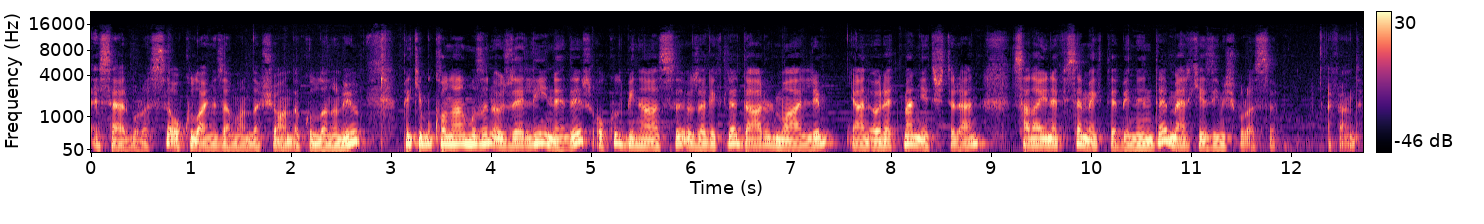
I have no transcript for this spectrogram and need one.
eser burası. Okul aynı zamanda şu anda kullanılıyor. Peki bu konağımızın özelliği nedir? Okul binası özellikle Darül Muallim yani öğretmen yetiştiren Sanayi Nefise Mektebi'nin de merkeziymiş burası. Efendim.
